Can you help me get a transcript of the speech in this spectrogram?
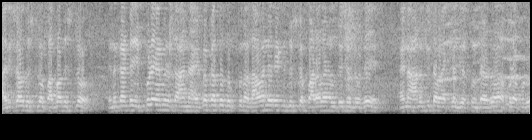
హరీష్రావు దృష్టిలో పద్మ దృష్టిలో. ఎందుకంటే ఇప్పుడే ఆమె ఆయన ఎక్కకతో దొక్కుతున్న లావణ్య రెడ్డి దృష్టిలో పడాలనే ఉద్దేశంతో ఆయన అనుచిత వ్యాఖ్యలు చేస్తుంటాడు అప్పుడప్పుడు.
